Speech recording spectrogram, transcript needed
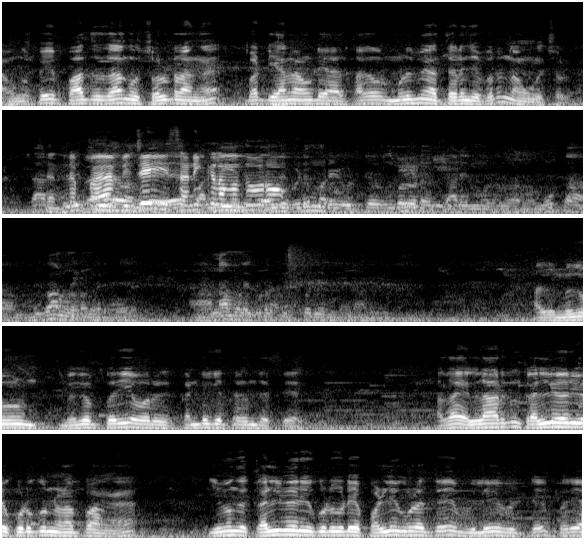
அவங்க போய் பார்த்து தான் அவங்க சொல்கிறாங்க பட் என்னுடைய தகவல் முழுமையாக தெரிஞ்ச பிறகு நான் உங்களுக்கு சொல்கிறேன் இப்ப விஜய் சனிக்கிழமை தோறும்? விடுமுறை விட்டு உங்களோட ஸ்டாலின் முக முகாம் நடந்திருக்கு அண்ணாமலை கூட ஃபிக்ஸ் பண்ணியிருந்தேன் அது மிகவும் மிகப்பெரிய ஒரு கண்டிக்கத்தகுந்த செயல். அதான் எல்லாருக்கும் கல்வி அறிவை கொடுக்கணும்னு நினைப்பாங்க. இவங்க கல்வி அறிவு கொடுக்கக்கூடிய பள்ளிக்கூடத்தையே லீவ் விட்டு பெரிய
